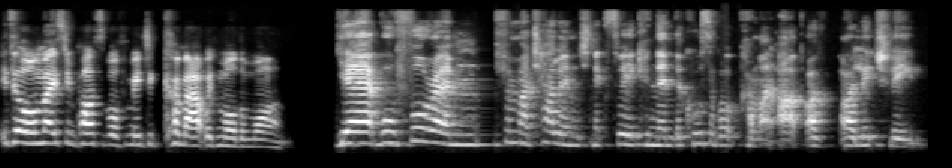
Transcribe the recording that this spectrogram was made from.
it's almost impossible for me to come out with more than one. Yeah, well, for um for my challenge next week, and then the course I've got coming up, I've I literally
